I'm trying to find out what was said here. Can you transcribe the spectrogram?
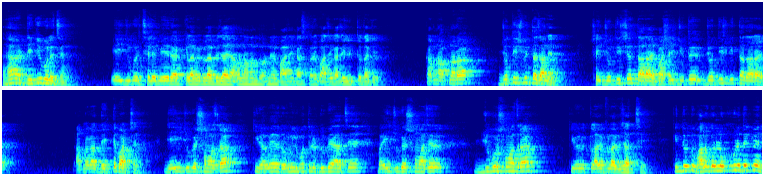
হ্যাঁ ঠিকই বলেছেন। এই যুগের ছেলে মেয়েরা ক্লাবে ক্লাবে যায় আরও নানান ধরনের বাজে কাজ করে বাজে কাজে লিপ্ত থাকে। কারণ আপনারা জ্যোতিষবিদ্যা জানেন। সেই জ্যোতিষের দ্বারায় বা সেই জ্যোতি- জ্যোতিষবিদ্যা দ্বারায় আপনারা দেখতে পাচ্ছেন যে এই যুগের সমাজরা কীভাবে রঙিন বোতলে ডুবে আছে বা এই যুগের সমাজের যুব সমাজরা কীভাবে ক্লাবে ক্লাবে যাচ্ছে। কিন্তু একটু ভালো করে লক্ষ্য করে দেখবেন,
